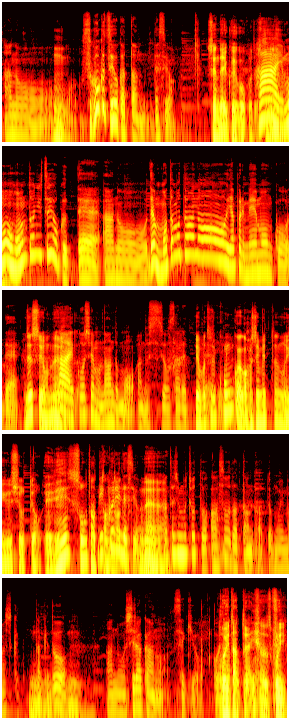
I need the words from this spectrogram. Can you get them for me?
あのーすごく強かったんですよ仙台育英高校ですね。はいもう本当に強くってあのーでももともとあのーやっぱり名門校で、ですよね、はい甲子園も何度もあの出場されていや私今回が初めての優勝ってえー、そうだったんだびっくりですよね。ね私もちょっとあそうだったんだって思いましたけど、うんうんあの白川の席を超えたって。これ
